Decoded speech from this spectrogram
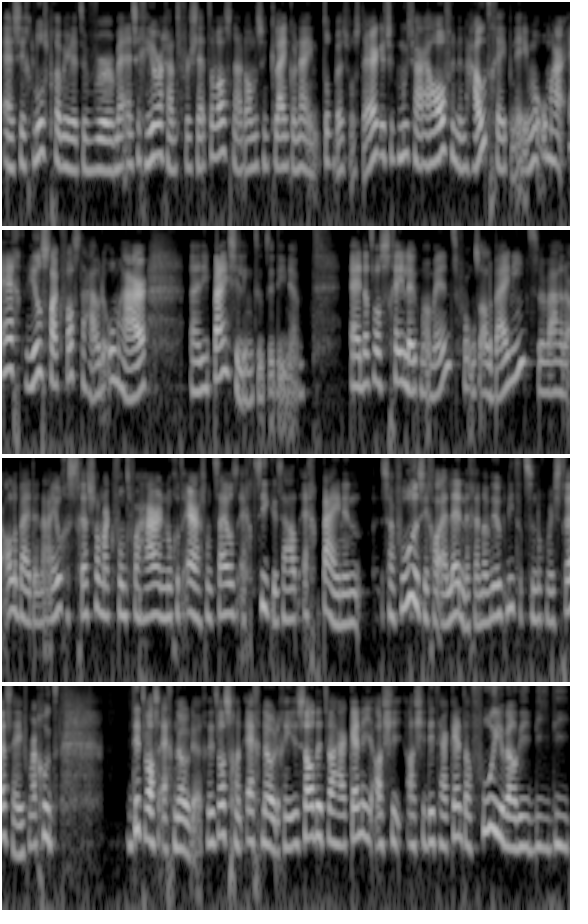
En zich los probeerde te wurmen en zich heel erg aan het verzetten was. Nou, dan is een klein konijn toch best wel sterk. Dus ik moest haar half in een houtgreep nemen om haar echt heel strak vast te houden om haar uh, die pijnstilling toe te dienen. En dat was geen leuk moment, voor ons allebei niet. We waren er allebei daarna heel gestrest van, maar ik vond voor haar nog het ergst, want zij was echt ziek en ze had echt pijn. En zij voelde zich al ellendig en dan wil ik niet dat ze nog meer stress heeft. Maar goed, dit was echt nodig. Dit was gewoon echt nodig. En je zal dit wel herkennen. Als je, als je dit herkent, dan voel je wel die, die, die,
